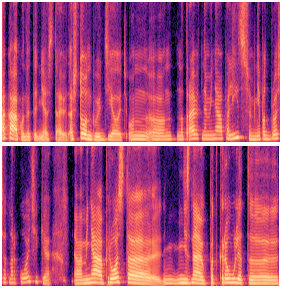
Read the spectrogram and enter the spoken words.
А как он это не оставит? А что он будет делать? Он э, натравит на меня полицию, мне подбросят наркотики, э, меня просто, не знаю, подкараулят э,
